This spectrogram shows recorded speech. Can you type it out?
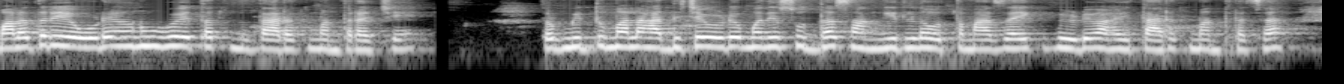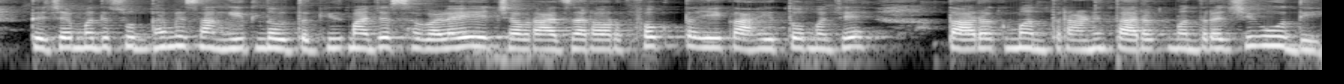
मला तर एवढे अनुभव येतात ना तारक मंत्राचे. तर मी तुम्हाला आधीच्या व्हिडिओमध्ये सुद्धा सांगितलं होतं माझा एक व्हिडिओ आहे तारक मंत्राचा. त्याच्यामध्ये सुद्धा मी सांगितलं होतं की माझ्या सगळ्या याच्यावर आजारावर फक्त एक आहे तो म्हणजे तारक मंत्र आणि तारक मंत्राची उदी.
